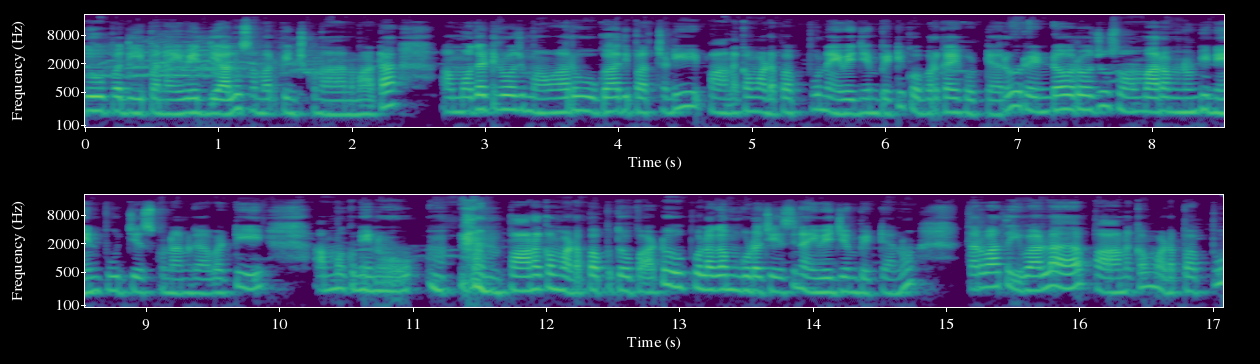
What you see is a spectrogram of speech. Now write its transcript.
ధూప దీప నైవేద్యాలు సమర్పించుకున్నాను అనమాట మొదటి రోజు మా వారు ఉగాది పచ్చడి పానకం వడపప్పు నైవేద్యం పెట్టి కొబ్బరికాయ కొట్టారు. రెండవ రోజు సోమవారం నుండి నేను పూజ చేసుకున్నాను కాబట్టి అమ్మకు నేను పానకం వడపప్పుతో పాటు పులగం కూడా చేసి నైవేద్యం పెట్టాను. తర్వాత ఇవాళ పానకం వడపప్పు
